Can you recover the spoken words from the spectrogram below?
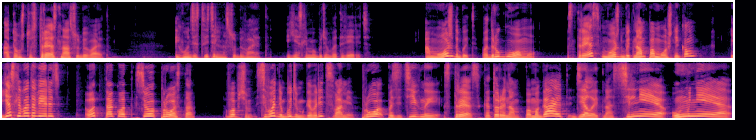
о том, что стресс нас убивает. И он действительно нас убивает, если мы будем в это верить. А может быть, по-другому. Стресс может быть нам помощником, если в это верить. Вот так вот, все просто. В общем, сегодня будем говорить с вами про позитивный стресс, который нам помогает, делает нас сильнее, умнее,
